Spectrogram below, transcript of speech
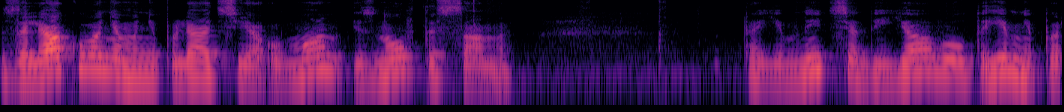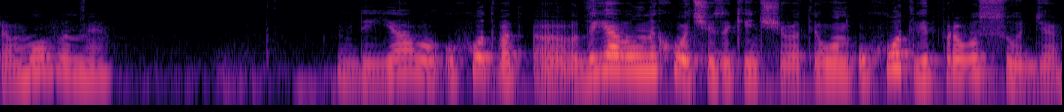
Залякування, маніпуляція, обман і знов те саме. Таємниця, диявол, таємні перемовини. Диявол. Уход, е, диявол не хоче закінчувати. Он уход від правосуддя.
